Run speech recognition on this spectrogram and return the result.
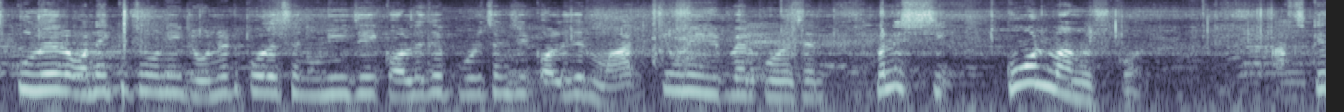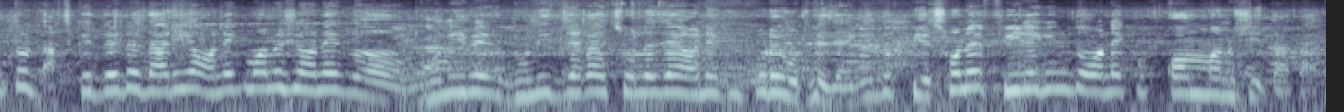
স্কুলের অনেক কিছু উনি ডোনেট করেছেন, উনি যেই কলেজে পড়েছেন, সেই কলেজের মাঠকে উনি রিপেয়ার করেছেন। মানে কোন মানুষ করে? আজকে তো আজকের ডেটে দাঁড়িয়ে অনেক মানুষই অনেক ধনী ধনির জায়গায় চলে যায় অনেক উপরে উঠে যায়। কিন্তু পেছনে ফিরে কিন্তু অনেক কম মানুষই তাকায়।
